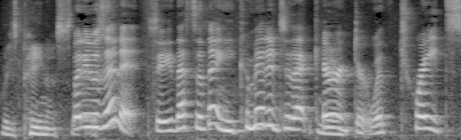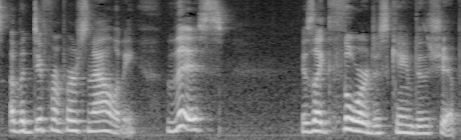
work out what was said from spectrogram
with his penis. But he was in it. See, that's the thing. He committed to that character with traits of a different personality. This is like Thor just came to the ship.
